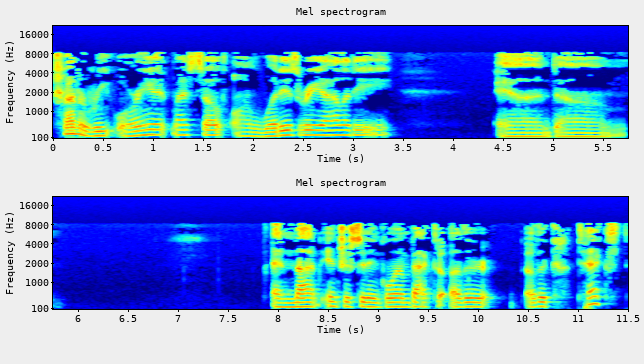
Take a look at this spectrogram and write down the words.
trying to reorient myself on what is reality and, um, and not interested in going back to other other text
